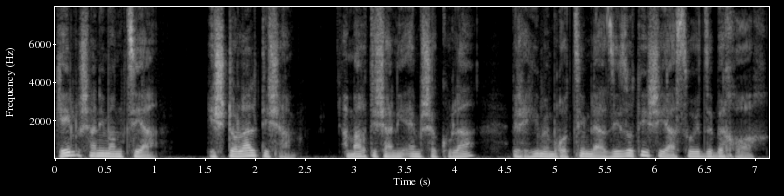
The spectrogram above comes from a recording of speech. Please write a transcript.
כאילו שאני ממציאה. השתוללתי שם. אמרתי שאני אם שכולה, ושאם הם רוצים להזיז אותי, שיעשו את זה בכוח.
